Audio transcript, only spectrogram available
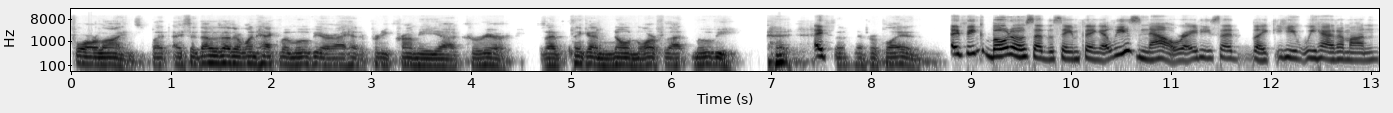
four lines. But I said that was either one heck of a movie, or I had a pretty crummy uh, career because I think I'm known more for that movie I- than for playing. I think Bodo said the same thing, at least now, right? He said like he we had him on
